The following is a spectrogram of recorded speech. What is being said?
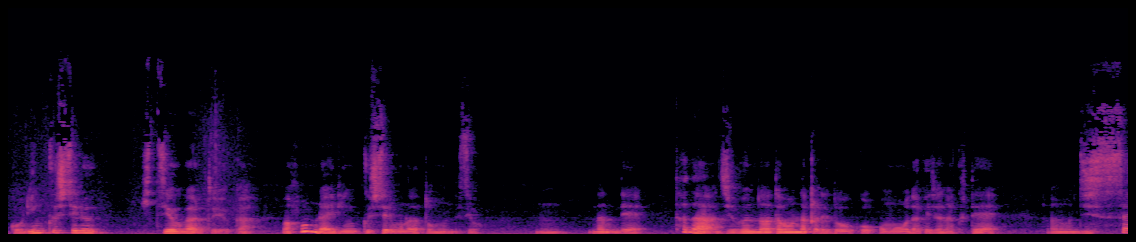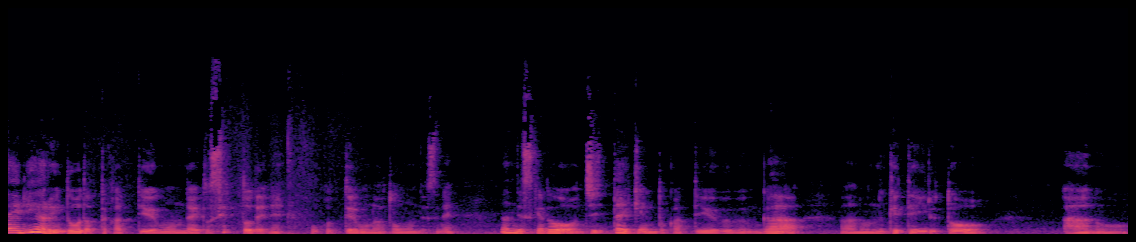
こうリンクしてる必要があるというか、まあ、本来リンクしてるものだと思うんですよ。うん、なんでただ自分の頭の中でどうこう思うだけじゃなくてあの実際リアルにどうだったかっていう問題とセットでね起こってるものだと思うんですね。なんですけど実体験とかっていう部分があの抜けているとあの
